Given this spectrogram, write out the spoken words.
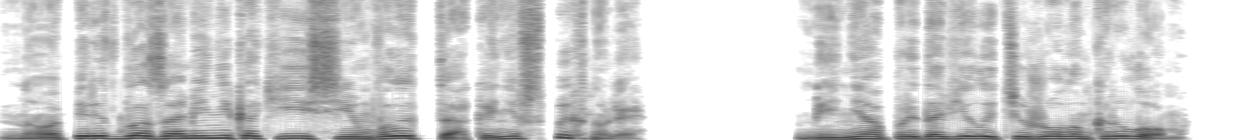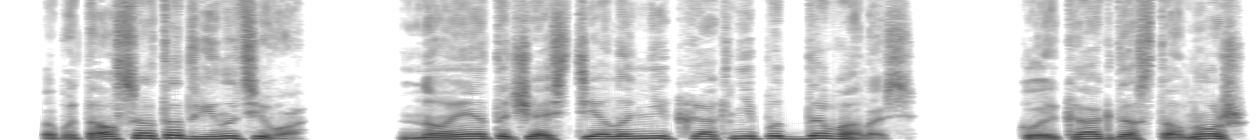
но перед глазами никакие символы так и не вспыхнули. Меня придавило тяжелым крылом. Попытался отодвинуть его, но эта часть тела никак не поддавалась. Кое-как достал нож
